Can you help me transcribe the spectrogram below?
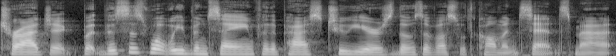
tragic, but this is what we've been saying for the past two years, those of us with common sense, Matt.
